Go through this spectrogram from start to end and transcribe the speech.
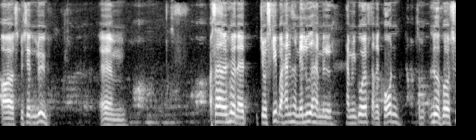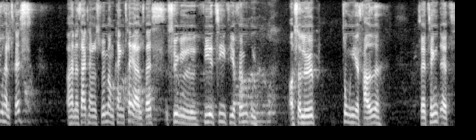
og specielt løb. Øhm, og så havde jeg hørt, at Joe Skipper, han havde meldt ud, at han ville, han ville gå efter rekorden, som lyder på 57. Og han har sagt, at han ville svømme omkring 53, cykel 4.10, 4.15, og så løb 2.39. Så jeg tænkte, at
